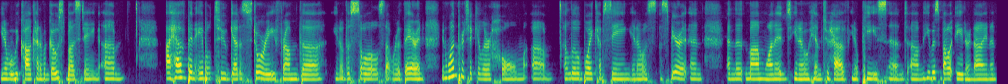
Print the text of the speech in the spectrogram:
you know, what we call kind of a ghost busting. Um, I have been able to get a story from the you know the souls that were there, and in one particular home, um, a little boy kept seeing you know a, a, spirit, and and the mom wanted you know him to have you know peace, and um, he was about eight or nine, and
